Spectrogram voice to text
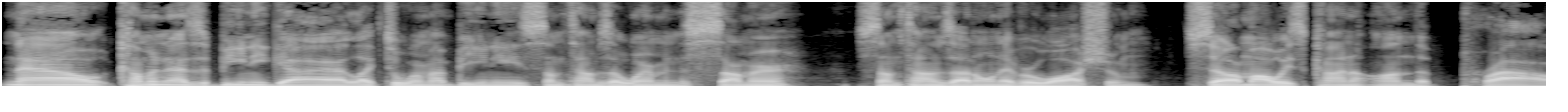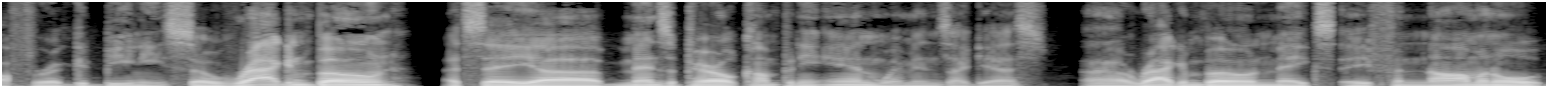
now coming as a beanie guy. I like to wear my beanies. Sometimes I wear them in the summer. Sometimes I don't ever wash them. So I'm always kind of on the prowl for a good beanie. So Rag and Bone, that's a uh, men's apparel company and women's, I guess. Uh, Rag and Bone makes a phenomenal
